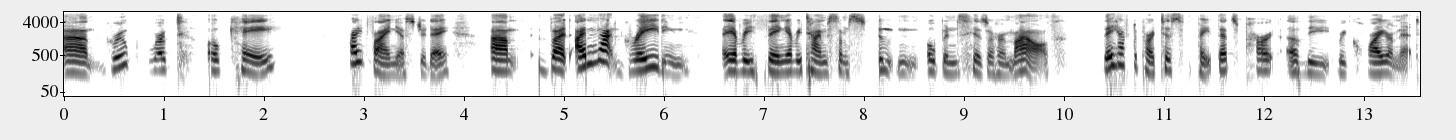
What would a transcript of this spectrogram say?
um, group worked okay, quite fine yesterday, um, but I'm not grading everything every time some student opens his or her mouth they have to participate. That's part of the requirement.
